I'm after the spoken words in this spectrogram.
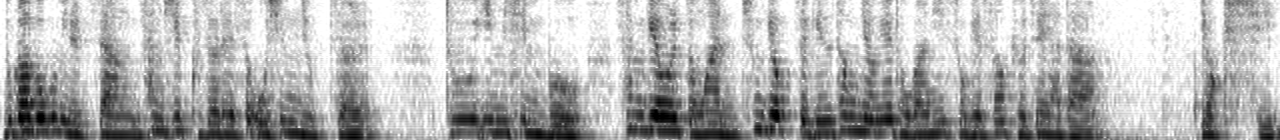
누가복음 1장 39절에서 56절 두 임신부 3개월 동안 충격적인 성령의 도가니 속에서 교제하다. 역시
